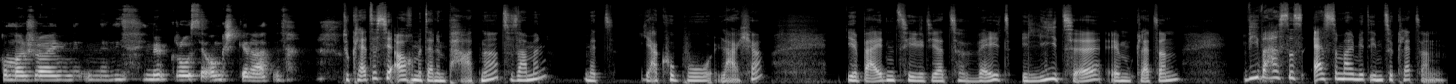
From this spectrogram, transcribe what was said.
kann man schon in, in, in eine große Angst geraten. Du kletterst ja auch mit deinem Partner zusammen, mit Jacobo Lacher. Ihr beiden zählt ja zur Weltelite im Klettern. Wie war es das erste Mal mit ihm zu klettern?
